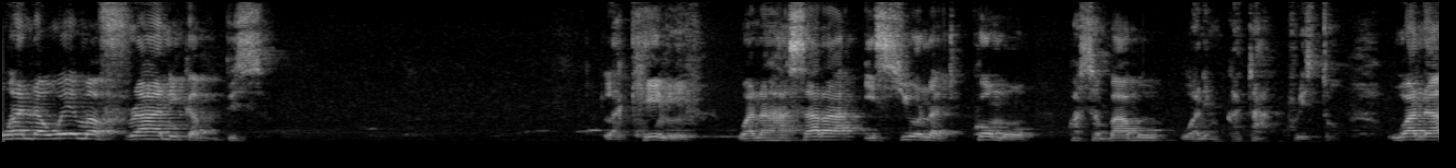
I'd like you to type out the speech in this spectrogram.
wana wema fulani kabisa. Lakini wana hasara isiyo na kikomo kwa sababu walimkataa Kristo. Wana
